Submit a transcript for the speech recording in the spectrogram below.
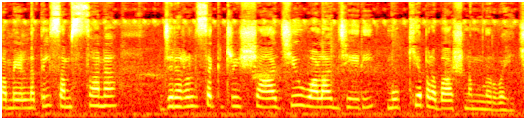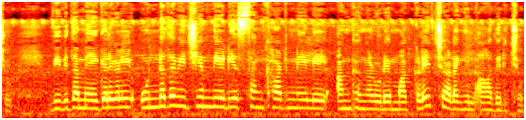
സമ്മേളനത്തിൽ സംസ്ഥാന ജനറൽ സെക്രട്ടറി ഷാജീവ് വളാഞ്ചേരി മുഖ്യപ്രഭാഷണം നിർവഹിച്ചു. വിവിധ മേഖലകളിൽ ഉന്നത വിജയം നേടിയ സംഘടനയിലെ അംഗങ്ങളുടെ മക്കളെ ചടങ്ങിൽ ആദരിച്ചു.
